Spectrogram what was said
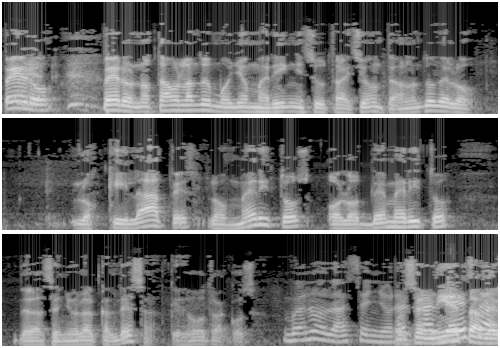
pero, pero no estamos hablando de Muñoz Marín y su traición, estamos hablando de los los quilates, los méritos o los deméritos de la señora alcaldesa, que es otra cosa. Bueno, la señora alcaldesa,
